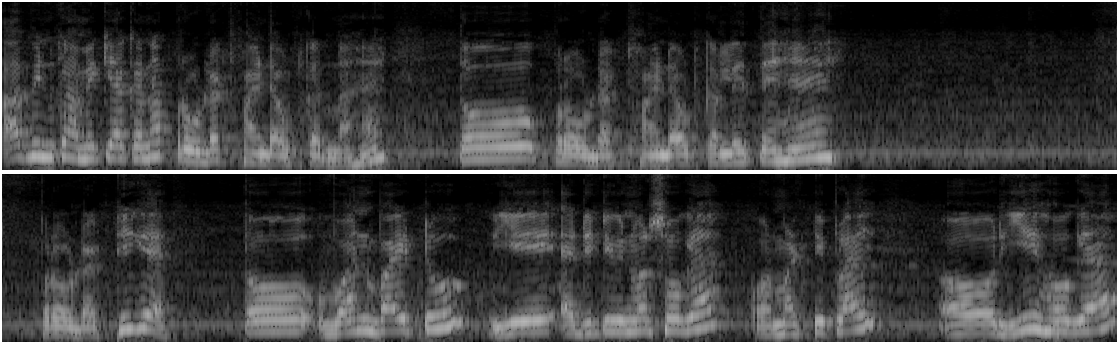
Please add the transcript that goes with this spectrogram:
अब इनका हमें क्या करना प्रोडक्ट फाइंड आउट करना है। तो प्रोडक्ट फाइंड आउट कर लेते हैं। प्रोडक्ट ठीक है? तो वन बाई टू ये एडिटिव इनवर्स हो गया और मल्टीप्लाई और ये हो गया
